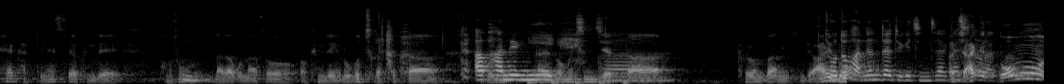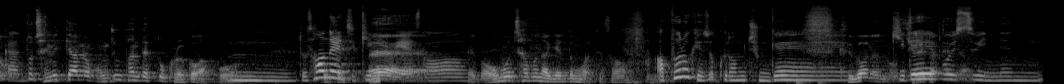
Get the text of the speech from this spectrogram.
해 갔긴 했어요. 근데 방송 음. 나가고 나서 어, 굉장히 로봇 같았다. 아 너무- 반응이 네, 너무 진지했다. 아, 그런 반응이 있었는데 아니, 저도 너무- 봤는데 되게 진지하게 아, 하시더라고요. 너무 약간. 또 재밌게 하면 공중파인데 또 그럴 것 같고 음, 또 선을 그래서- 지키기 네, 위해서 네, 너무 차분하게 했던 것 같아서 좀 앞으로 계속 그럼 중계 그거는 뭐 기대해 볼 수 있는.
